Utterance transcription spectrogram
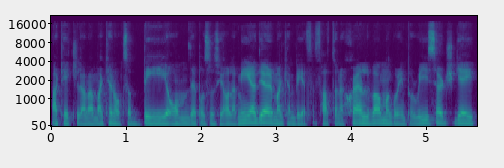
artiklarna. Man kan också be om det på sociala medier. Man kan be författarna själva om man går in på ResearchGate.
